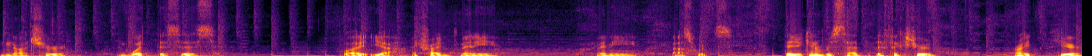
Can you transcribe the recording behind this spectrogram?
not sure what this is. But yeah, I tried many, many passwords. Then you can reset the fixture right here.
